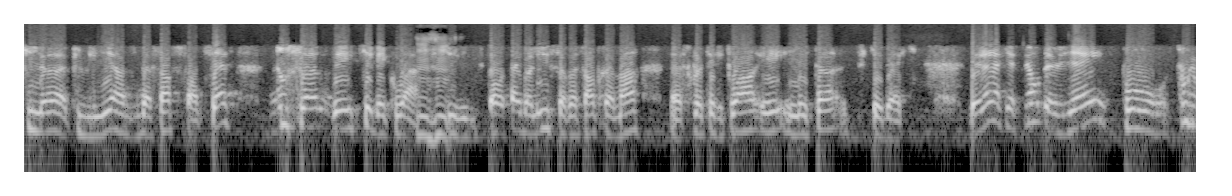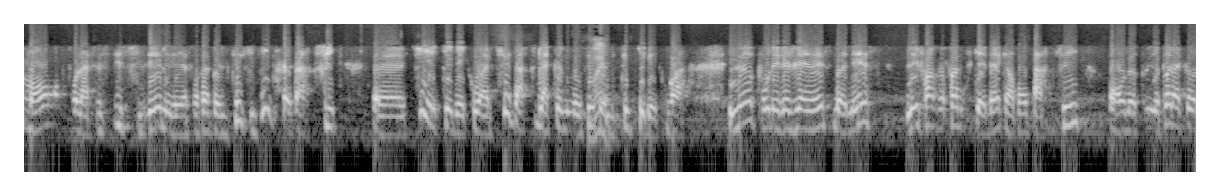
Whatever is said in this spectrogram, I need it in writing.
qu'il a publié en 1967, nous sommes des Québécois, mm qui symbolise ce recentrement euh, sur le territoire et l'État du Québec. Mais là, la question devient pour tout le monde, pour la société civile et les responsables politiques, qui fait partie, euh, qui est québécois, qui fait partie de la communauté politique québécoise. Là, pour les régionalistes monistes, les francophones du Québec en font partie. On il n'y a pas d'accord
